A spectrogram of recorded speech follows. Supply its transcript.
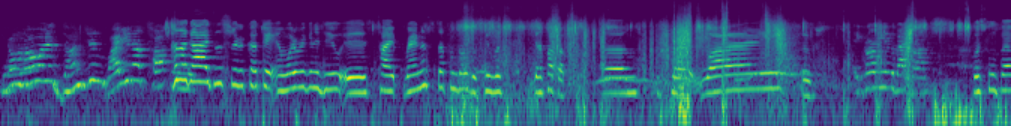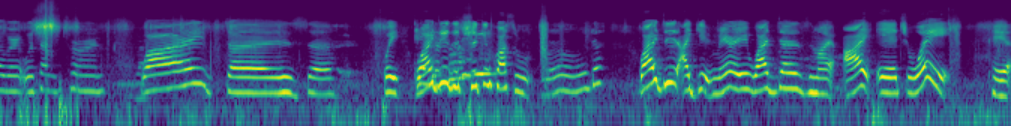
You don't know in a dungeon? Why are you not talking? Hello guys, this is Sugar Cupcake, and what we're gonna do is type random stuff and go. Let's see what's gonna pop up. Um, put Y. Oops. Ignore me in the background. Let's flip over. Let's have a turn. Why does uh, wait? Why did the chicken cross the road? Why did I get married? Why does my eye itch? Wait. Okay.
